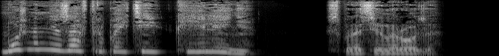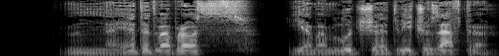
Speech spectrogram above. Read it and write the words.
— Можно мне завтра пойти к Елене? — спросила Роза. — На этот вопрос я вам лучше отвечу завтра,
